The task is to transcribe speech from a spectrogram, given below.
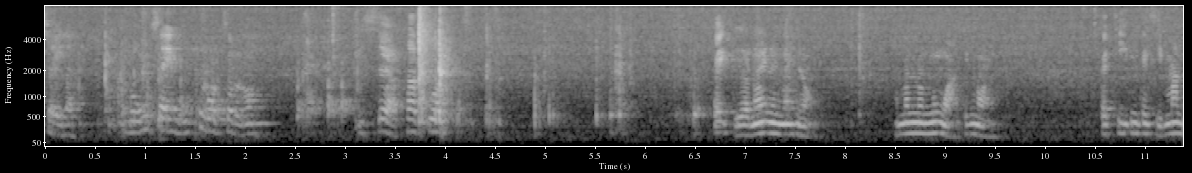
ใส่ ละหมูใส่หมูกรดใส่หรออีแซ่บข้าวตัวใส่เกลือน้อยหนึงนะพี่น้องให้มันนัวๆจังหน่อยกะทิมันเป็นสีมัน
